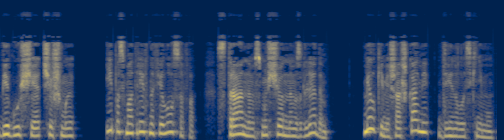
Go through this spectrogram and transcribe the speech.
бегущий от чешмы, и, посмотрев на философа, странным смущенным взглядом, мелкими шажками двинулась к нему.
